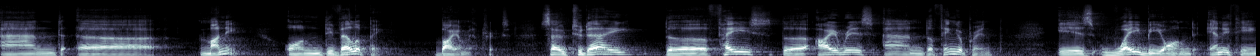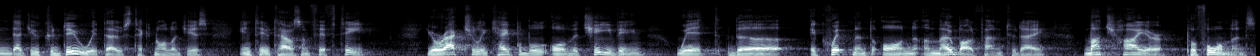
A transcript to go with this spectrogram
and uh, money on developing biometrics. So today, the face, the iris, and the fingerprint is way beyond anything that you could do with those technologies in 2015. You're actually capable of achieving with the equipment on a mobile phone today much higher performance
